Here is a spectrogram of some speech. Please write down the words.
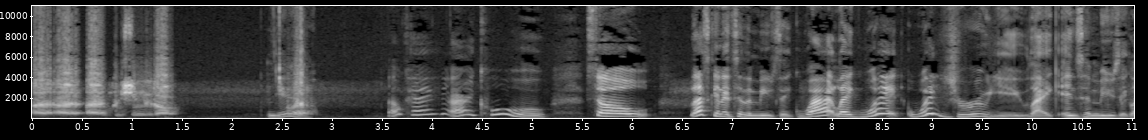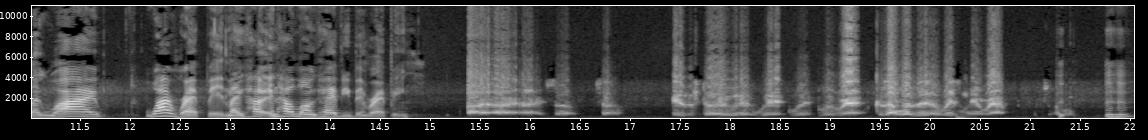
I, I, I appreciate it all. Yeah. Okay. All right. Cool. So let's get into the music. Why? Like, what? What drew you like into music? Like, why? Why rapping? Like, how? And how long have you been rapping? All right, all right, all right. So, so here's the story with with with, with rap because I wasn't originally a rapper. So Mm-hmm.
